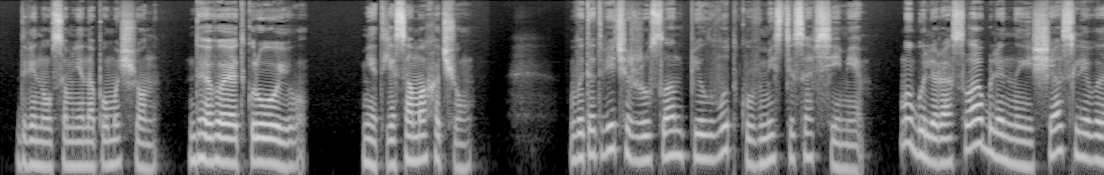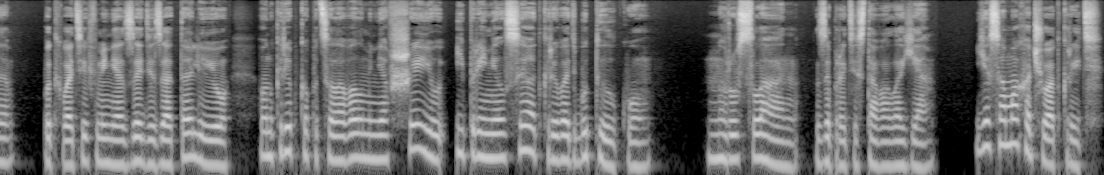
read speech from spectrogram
— двинулся мне на помощь он. «Давай открою». Нет, я сама хочу. В этот вечер Руслан пил водку вместе со всеми. Мы были расслаблены и счастливы. Подхватив меня сзади за талию, он крепко поцеловал меня в шею и принялся открывать бутылку. «Ну, Руслан», — запротестовала я, — «я сама хочу открыть».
